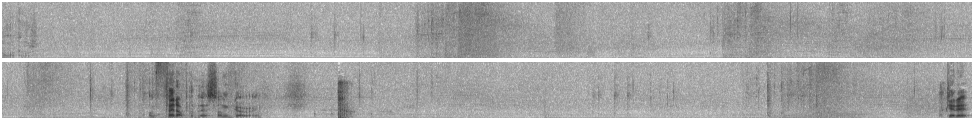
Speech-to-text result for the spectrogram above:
Oh my god. I'm fed up with this. I'm going. Get it?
